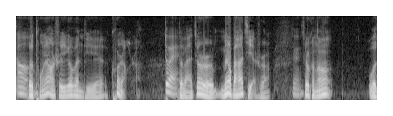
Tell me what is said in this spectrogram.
嗯，就同样是一个问题困扰着，对对吧？就是没有办法解释，对，就是可能我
